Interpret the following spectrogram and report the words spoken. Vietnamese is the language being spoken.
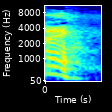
Ugh.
